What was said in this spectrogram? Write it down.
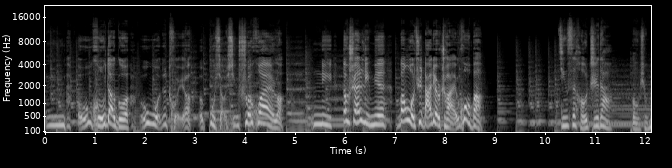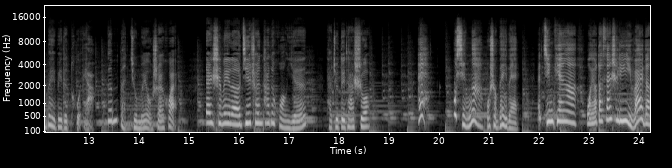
嗯，哦，猴大哥，我的腿啊，不小心摔坏了，你到山里面帮我去打点柴火吧。金丝猴知道狗熊贝贝的腿啊根本就没有摔坏，但是为了揭穿他的谎言，他就对他说：“哎，不行啊，我说贝贝。”今天啊，我要到三十里以外的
